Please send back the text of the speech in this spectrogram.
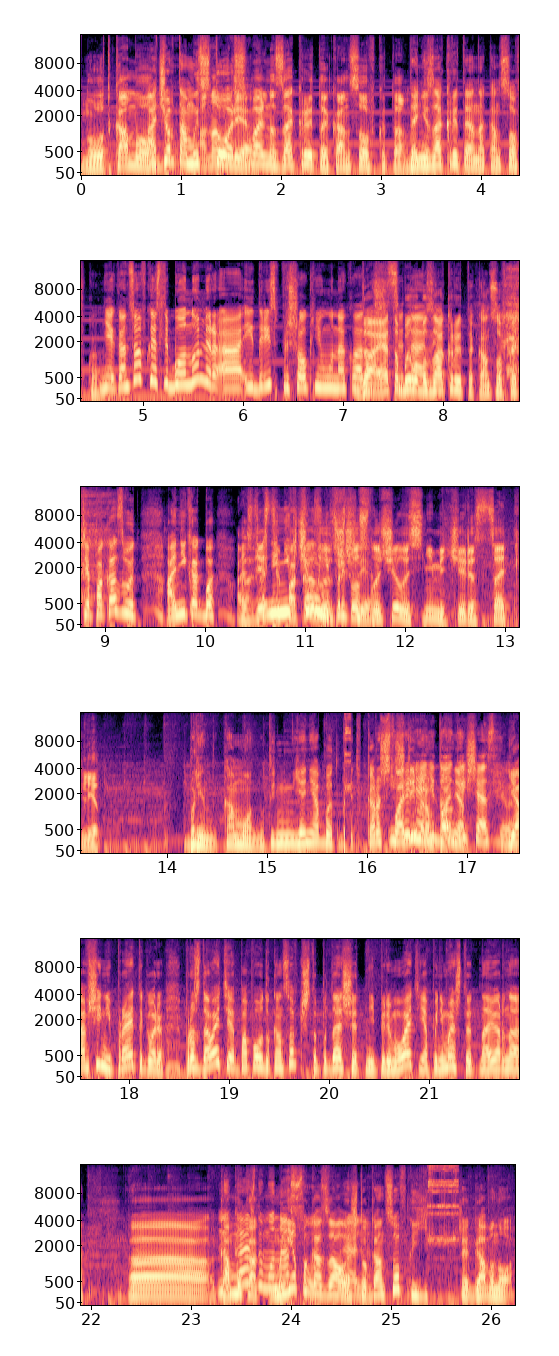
Ну вот кому? О чем там Она история? максимально закрытая концовка там. Да не закрытая она концовка. Не, концовка, если бы он умер, а Идрис пришел к нему на кладбище Да, это было бы закрытая концовка. А тебе показывают, они как бы... А здесь они тебе показывают, что случилось с ними через цать лет. Блин, come on, ну ты, я не об этом. блядь. Короче, с Владимиром они долго и понятно. Я вообще не про это говорю. Просто давайте по поводу концовки, чтобы дальше это не перемывать. Я понимаю, что это, наверное, э, кому как. Ну, каждому на Мне суд, показалось, реально. что концовка ебучее говно.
